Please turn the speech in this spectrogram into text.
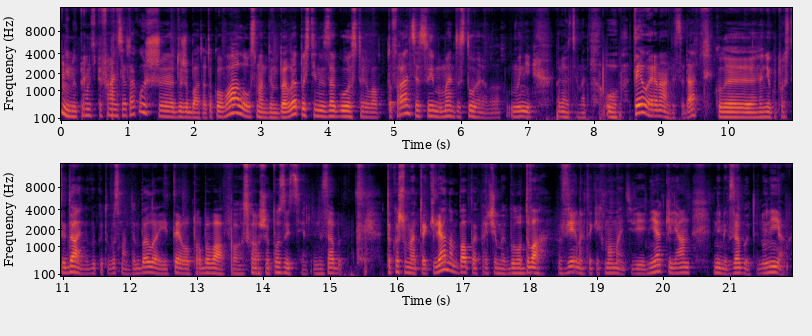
Ні, ну, в принципі, Франція також е, дуже багато атакувала, Усман Дембеле постійно загострював. То Франція свої моменти створювала. Мені подобається момент. О, Тео Ернандеса, да? коли на нього просто ідеально викотив Усман Дембеле, і Тео пробивав е, з хорошої позиції не забив. Також момент Кіліана Мбаппе, причому їх було два вірних таких моментів. І ніяк Кіліан не міг забити. Ну ніяк.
